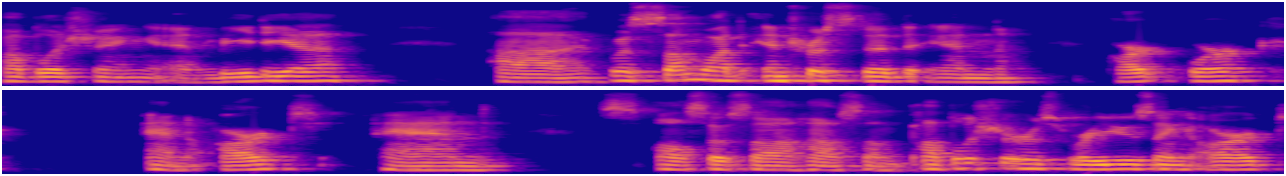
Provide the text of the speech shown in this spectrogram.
publishing and media. Uh, was somewhat interested in artwork and art, and also saw how some publishers were using art.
